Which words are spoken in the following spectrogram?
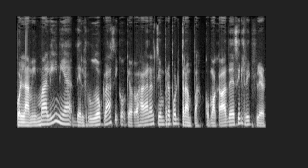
por la misma línea del rudo clásico que vas a ganar siempre por trampa, como acabas de decir Ric Flair.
